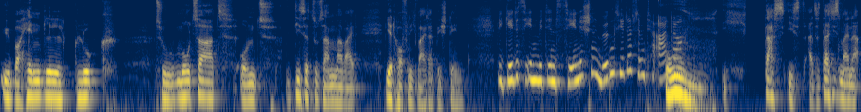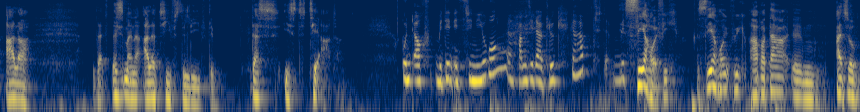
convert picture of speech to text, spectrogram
über Händel, Gluck zu Mozart und diese Zusammenarbeit wird hoffentlich weiter bestehen. wie geht es Ihnen mit dem Szenischen? Mögen Sie das im Theater? Ich, das ist, also das ist meine aller, das ist meine allertiefste Liebe. Das ist Theater. Und auch mit den Inszenierungen? Haben Sie da Glück gehabt? Sehr häufig, sehr häufig, aber da, ähm, also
